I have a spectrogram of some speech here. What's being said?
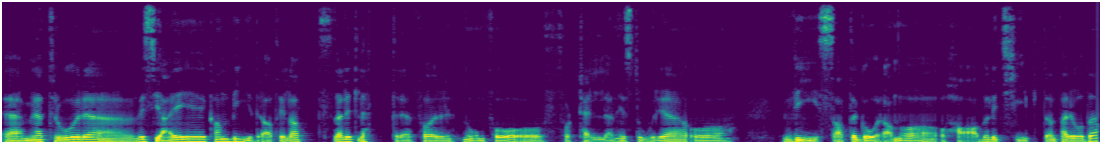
Eh, men jeg tror eh, hvis jeg kan bidra til at det er litt lettere for noen få å fortelle en historie og vise at det går an å, å ha det litt kjipt en periode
